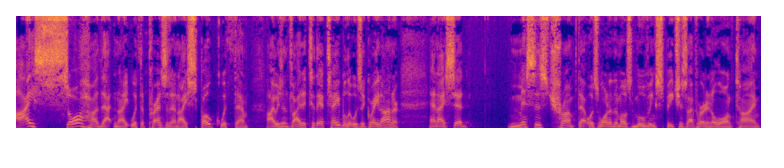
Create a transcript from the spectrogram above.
I saw her that night with the president. I spoke with them. I was invited to their table. It was a great honor. And I said, Mrs. Trump, that was one of the most moving speeches I've heard in a long time.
